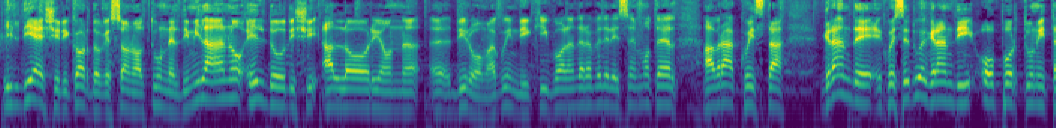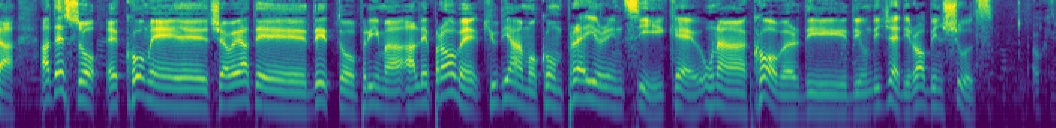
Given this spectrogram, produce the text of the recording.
Il 10 ricordo che sono al tunnel di Milano e il 12 all'Orion eh, di Roma. Quindi chi vuole andare a vedere il Sam Motel avrà questa grande, queste due grandi opportunità. Adesso, eh, come ci avevate detto prima alle prove, chiudiamo con Prayer in Sea, che è una cover di, di un DJ di Robin Schulz. Okay.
